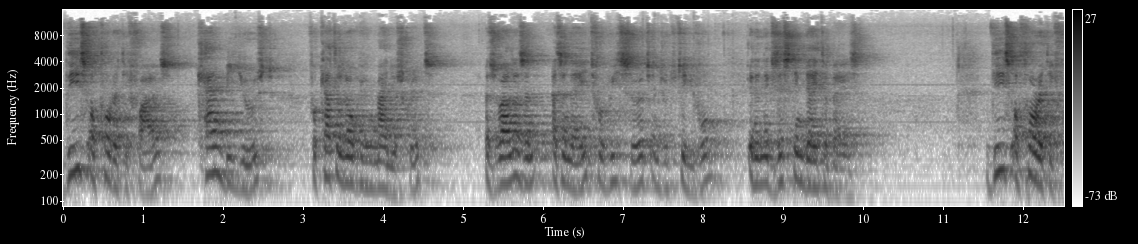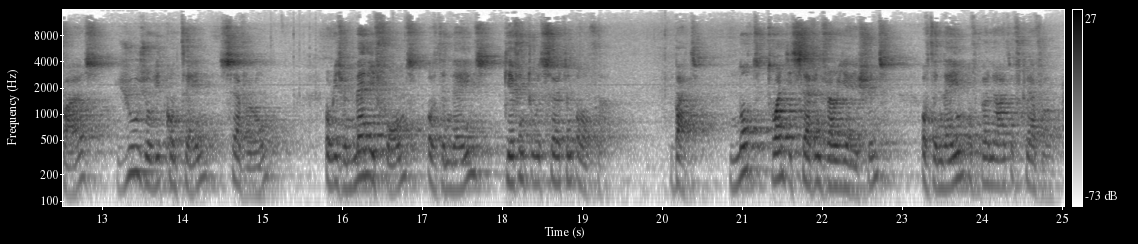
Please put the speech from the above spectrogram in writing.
These authority files can be used for cataloguing manuscripts as well as an, as an aid for research and retrieval in an existing database. These authority files usually contain several or even many forms of the names given to a certain author, but not 27 variations of the name of Bernard of Clairvaux.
